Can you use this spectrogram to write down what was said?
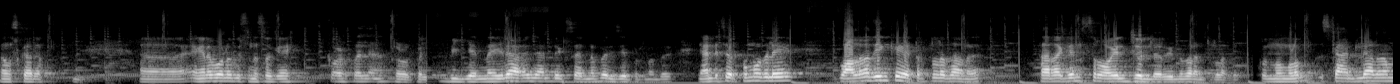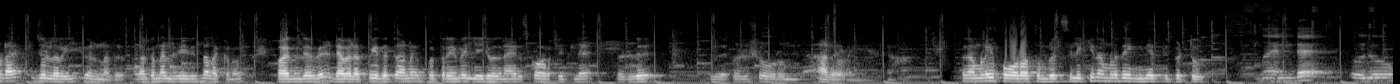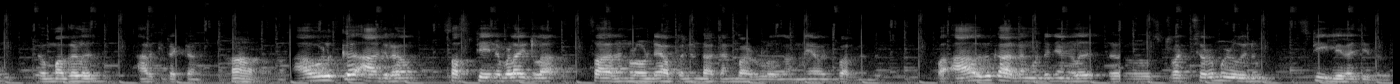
നമസ്കാരം. എങ്ങനെ പോണു ബിസിനസ് ഒക്കെ കുഴപ്പമില്ല. കുഴപ്പമില്ല. ബി എൻ ഐയിലാണ് ഞാൻ ഡിക്സറിനെ പരിചയപ്പെടുന്നത്. ഞാൻ എന്റെ ചെറുപ്പം മുതലേ വളരെയധികം കേട്ടിട്ടുള്ളതാണ് തറഗൻസ് റോയൽ ജ്വല്ലറി എന്ന് പറഞ്ഞിട്ടുള്ളത്. കുന്നംകുളം സ്റ്റാൻഡിലാണ് നമ്മുടെ ജ്വല്ലറി വരുന്നത്. അതൊക്കെ നല്ല രീതിയിൽ നടക്കണം. അപ്പോൾ അതിന്റെ ഡെവലപ്പ് ചെയ്തിട്ടാണ് ഇപ്പോൾ ഇത്രയും വലിയ ഇരുപതിനായിരം സ്ക്വയർ ഫീറ്റിലെ ഇത് ഒരു ഷോറൂം അതെ. അപ്പോൾ നമ്മൾ ഈ പോറോത്തും ബ്രിക്സിലേക്ക് നമ്മളിത് എങ്ങനെ എത്തിപ്പെട്ടു? എന്റെ ഒരു മകൾ ആർക്കിടെക്റ്റാണ് ആണ്. അവൾക്ക് ആഗ്രഹം സസ്റ്റൈനബിൾ ആയിട്ടുള്ള സാധനങ്ങളോണ്ടേ അപ്പൻ ഉണ്ടാക്കാൻ പാടുള്ളൂ എന്ന് അന്നേ അവൻ പറഞ്ഞിട്ടുണ്ട്. അപ്പൊ ആ ഒരു കാരണം കൊണ്ട് ഞങ്ങൾ സ്ട്രക്ചർ മുഴുവനും സ്റ്റീലിലാണ് ചെയ്തത്.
